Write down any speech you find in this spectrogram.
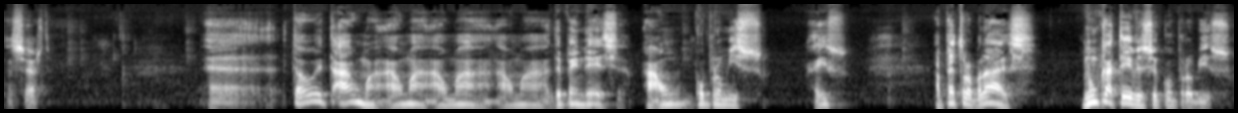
Tá certo? É, então, há uma, há, uma, há, uma, há uma dependência, há um compromisso, é isso? A Petrobras nunca teve esse compromisso.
